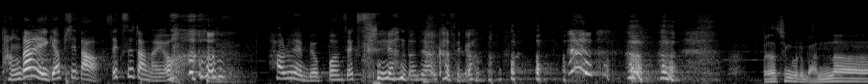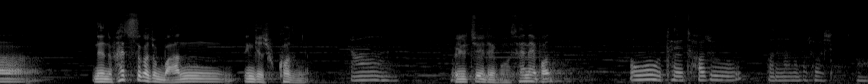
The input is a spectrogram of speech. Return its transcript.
당당하게 얘기합시다. 섹스잖아요. 하루에 몇 번 섹스를 해야 한다 생각하세요? 여자친구를 만나는 횟수가 좀 많은 게 좋거든요. 아, 뭐 일주일에 뭐 세네 번? 오, 되게 자주 만나는 거 좋아하시는구나.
